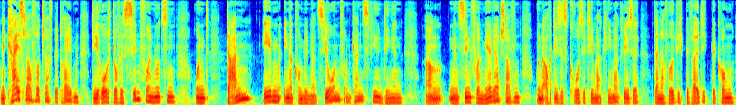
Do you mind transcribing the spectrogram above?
eine Kreislaufwirtschaft betreiben, die Rohstoffe sinnvoll nutzen und dann eben in der Kombination von ganz vielen Dingen ähm, einen sinnvollen Mehrwert schaffen und auch dieses große Thema Klimakrise dann auch wirklich bewältigt bekommen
